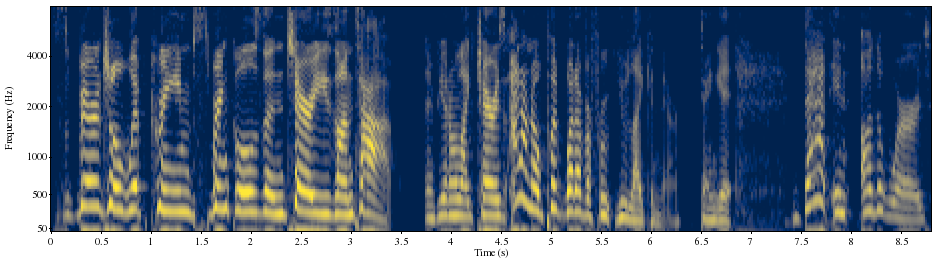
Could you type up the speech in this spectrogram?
spiritual whipped cream, sprinkles, and cherries on top. And if you don't like cherries, I don't know, put whatever fruit you like in there. Dang it. That, in other words,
